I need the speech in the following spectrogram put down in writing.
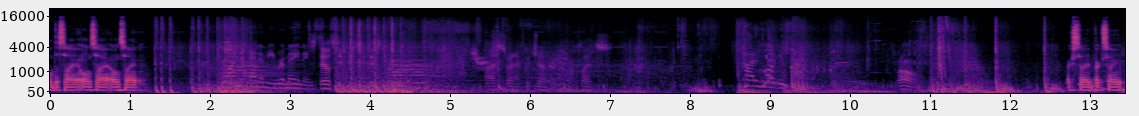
On the side, on side, on side. One enemy remaining. Still CT, CT. Nice, Reyna, good job. Well played. Cutting their vision. Bro, Backside, backside.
